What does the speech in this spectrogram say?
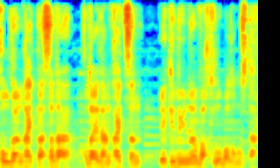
кулдан кайтпаса да кудайдан кайтсын эки дүйнө бактылуу болуңуздар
